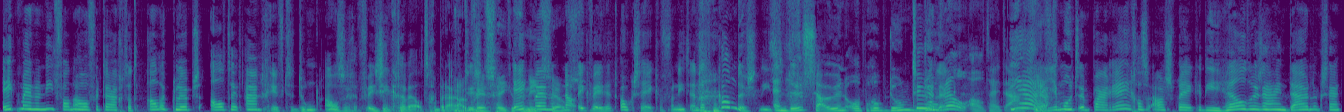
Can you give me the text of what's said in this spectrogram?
Ik ben er niet van overtuigd dat alle clubs altijd aangifte doen... als er fysiek geweld gebruikt Nou, ik is. weet zeker van niet ben, er- zelfs. Nou, ik weet het ook zeker van niet. En dat kan dus niet. En dus zou u een oproep doen, Tuurlijk. doe wel altijd aan. Ja, je moet een paar regels afspreken die helder zijn, duidelijk zijn.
